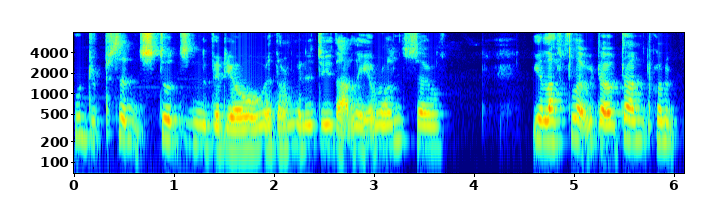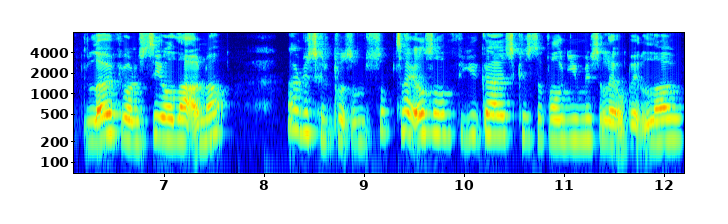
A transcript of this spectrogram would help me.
100% studs in the video or whether I'm going to do that later on. So you'll have to let me know down below if you want to see all that or not. I'm just going to put some subtitles on for you guys because the volume is a little bit low.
